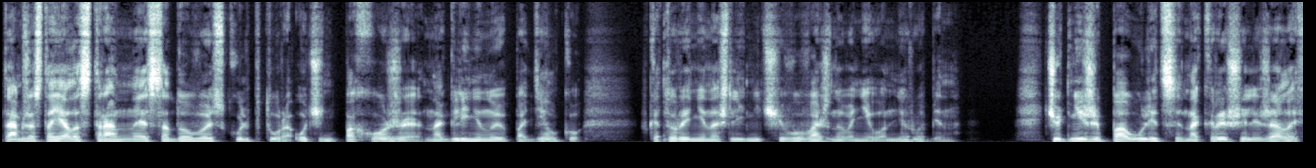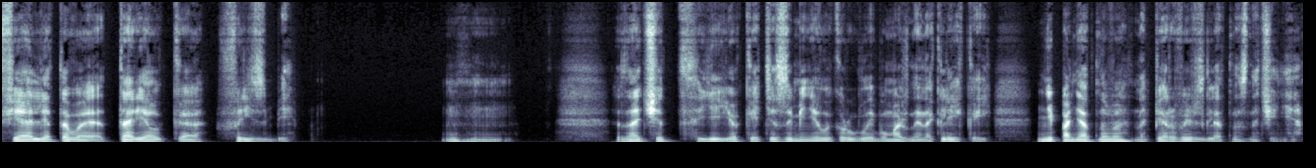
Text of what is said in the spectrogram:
Там же стояла странная садовая скульптура, очень похожая на глиняную поделку, в которой не нашли ничего важного ни он, ни Робин. Чуть ниже по улице на крыше лежала фиолетовая тарелка фрисби. Угу. Значит, ее Кэти заменила круглой бумажной наклейкой, непонятного на первый взгляд назначения.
